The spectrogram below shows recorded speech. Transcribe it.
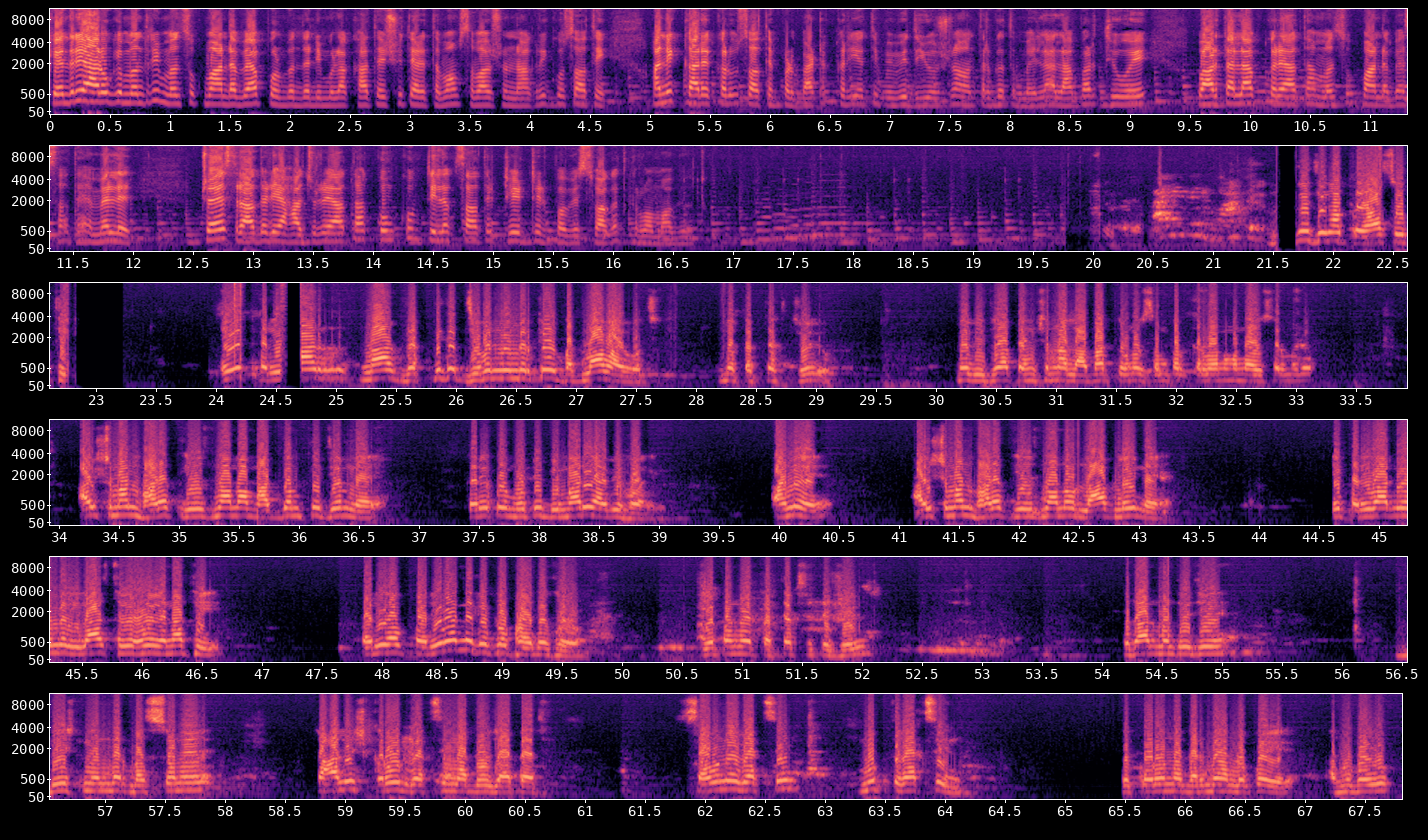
કેન્દ્રીય આરોગ્ય મંત્રી મનસુખ માંડવિયા પોરબંદરની મુલાકાતે છે ત્યારે તમામ સમાજના નાગરિકો સાથે અનેક કાર્યકરો સાથે પણ બેઠક કરી હતી. વિવિધ યોજના અંતર્ગત મહિલા લાભાર્થીઓએ વાર્તાલાપ કર્યા હતા. મનસુખ માંડવિયા સાથે એમએલએ જયેશ રાદડિયા હાજર રહ્યા હતા. કુમકુમ તિલક સાથે ઠેર ઠેર ભવ્ય સ્વાગત કરવામાં આવ્યું હતું. મોદીજીના પ્રયાસોથી એક પરિવારના વ્યક્તિગત જીવનની અંદર કેવો બદલાવ આવ્યો છે? મેં પ્રત્યક્ષ જોયું. મેં વિધવા પેન્શનના લાભાર્થીઓનો સંપર્ક કરવાનો મને અવસર મળ્યો. આયુષ્યમાન ભારત યોજનાના માધ્યમથી જેમને ઘરે કોઈ મોટી બીમારી આવી હોય અને આયુષ્યમાન ભારત યોજનાનો લાભ લઈને એ પરિવારની અંદર ઈલાજ થયો હોય એનાથી પરિવાર, પરિવારને કેટલો ફાયદો થયો? એ પણ મેં પ્રત્યક્ષ રીતે જોયું. પ્રધાનમંત્રીજીએ દેશની અંદર બસો ને ચાલીસ કરોડ વેક્સિનના ડોઝ આપ્યા છે સૌને વેક્સિન મુક્ત વેક્સિન એ કોરોના દરમિયાન લોકોએ અનુભવ્યું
